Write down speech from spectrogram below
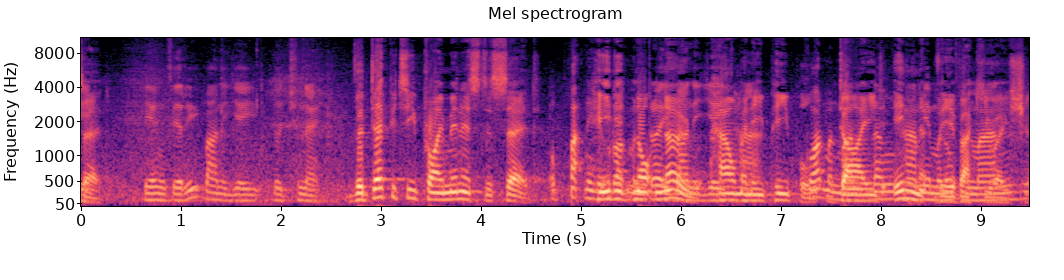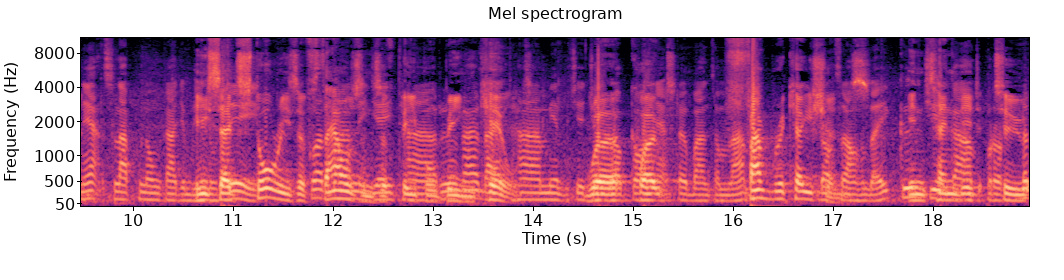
said. The Deputy Prime Minister said he did not know how many people died in the evacuation. He said stories of thousands of people being killed. Were, quote, fabrications intended to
